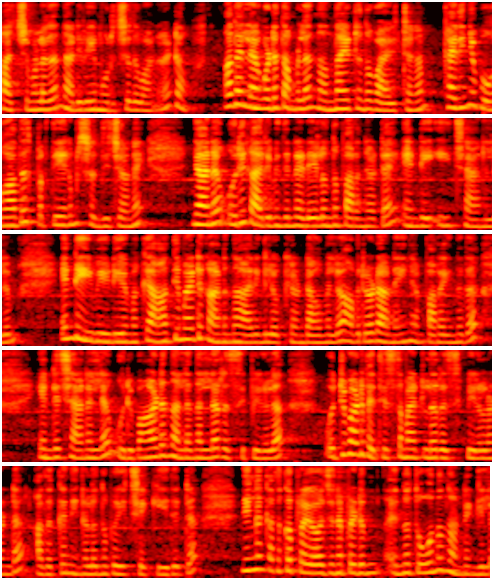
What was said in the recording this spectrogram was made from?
പച്ചമുളക് നടുവേ മുറിച്ചതുമാണ് കേട്ടോ. അതെല്ലാം കൂടെ നമ്മൾ നന്നായിട്ടൊന്ന് വഴറ്റണം. കരിഞ്ഞു പോകാതെ പ്രത്യേകം ശ്രദ്ധിച്ചാണ്. ഞാൻ ഒരു കാര്യം ഇതിന്റെ ഇടയിലൊന്ന് പറഞ്ഞോട്ടെ. എന്റെ ഈ ചാനലും എന്റെ ഈ വീഡിയോയും ഒക്കെ ആദ്യമായിട്ട് കാണുന്ന ആരെങ്കിലുമൊക്കെ ഉണ്ടാവുമല്ലോ അവരോടാണ് ഞാൻ പറയുന്നത്. എന്റെ ചാനലിൽ ഒരുപാട് നല്ല നല്ല റെസിപ്പികൾ ഒരുപാട് വ്യത്യസ്തമായിട്ടുള്ള റെസിപ്പികളുണ്ട്. അതൊക്കെ നിങ്ങളൊന്ന് പോയി ചെക്ക് ചെയ്തിട്ട് നിങ്ങൾക്കതൊക്കെ പ്രയോജനപ്പെടും എന്ന് തോന്നുന്നുണ്ടെങ്കിൽ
